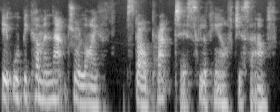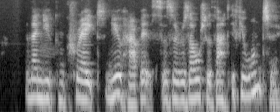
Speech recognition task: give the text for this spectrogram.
it will become a natural lifestyle practice looking after yourself. And then you can create new habits as a result of that if you want to.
